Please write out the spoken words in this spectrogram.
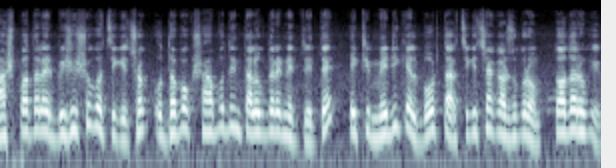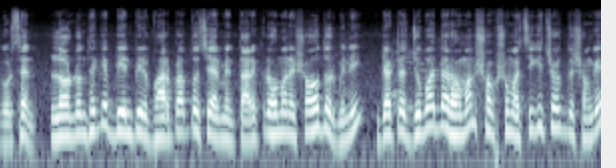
হাসপাতালের বিশেষজ্ঞ চিকিৎসক অধ্যাপক শাহাবুদ্দিন তালুকদারের নেতৃত্বে একটি মেডিকেল বোর্ড তার চিকিৎসা কার্যক্রম তদারকি করছেন। লন্ডন থেকে বিএনপির ভারপ্রাপ্ত চেয়ারম্যান তারেক রহমানের সহধর্মিনী ডক্টর জুবাইদা রহমান সবসময় চিকিৎসকদের সঙ্গে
